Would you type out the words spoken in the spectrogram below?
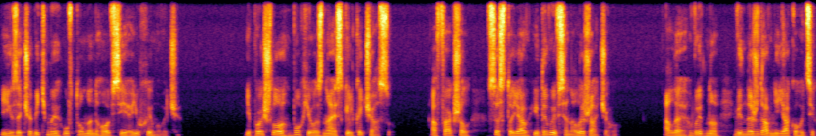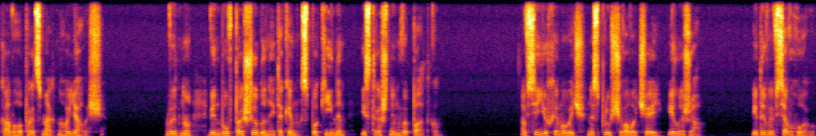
і за чобітьми у втомленого Овсія Юхимовича. І пройшло Бог його знає скільки часу, а фершал все стояв і дивився на лежачого. Але, видно, він не ждав ніякого цікавого предсмертного явища. Видно, він був пришиблений таким спокійним і страшним випадком. Овсій Юхимович не сплющував очей і лежав, і дивився вгору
